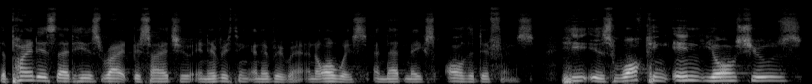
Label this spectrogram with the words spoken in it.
The point is that He is right beside you in everything and everywhere and always, and that makes all the difference. He is walking in your shoes.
